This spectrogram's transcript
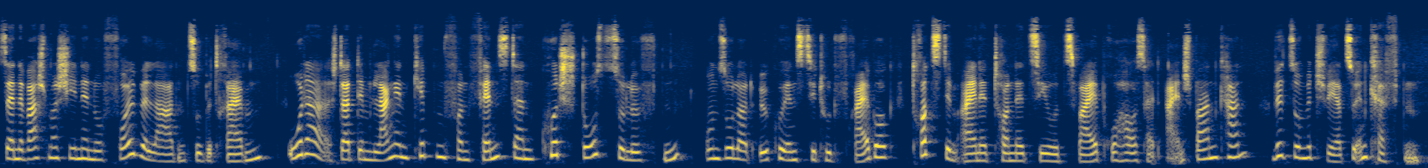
seine Waschmaschine nur voll beladen zu betreiben oder statt dem langen Kippen von Fenstern kurz Stoß zu lüften und so laut Öko-Institut Freiburg trotzdem eine Tonne CO2 pro Haushalt einsparen kann, wird somit schwer zu entkräften.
